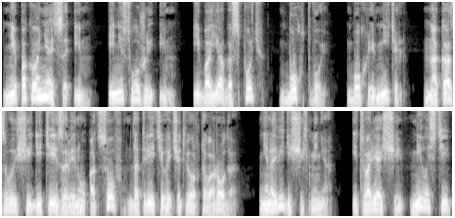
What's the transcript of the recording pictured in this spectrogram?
Не поклоняйся им и не служи им, ибо я Господь, Бог твой, Бог-ревнитель, наказывающий детей за вину отцов до третьего и четвертого рода, ненавидящих меня, и творящий милости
